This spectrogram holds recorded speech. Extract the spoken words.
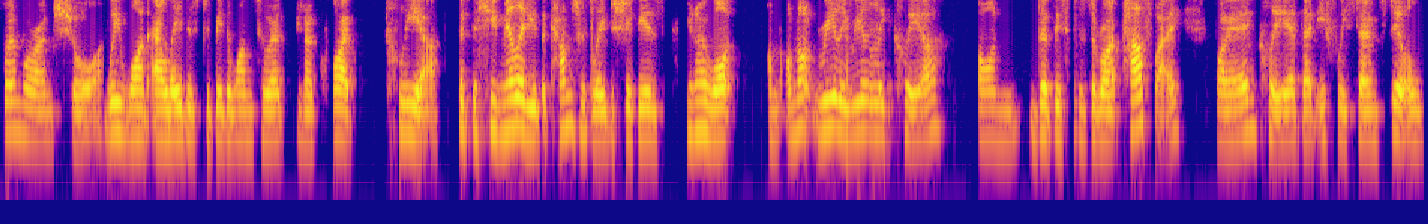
when we're unsure, we want our leaders to be the ones who are, you know, quite clear. But the humility that comes with leadership is, you know what, I'm, I'm not really, really clear on that this is the right pathway, but I am clear that if we stand still,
